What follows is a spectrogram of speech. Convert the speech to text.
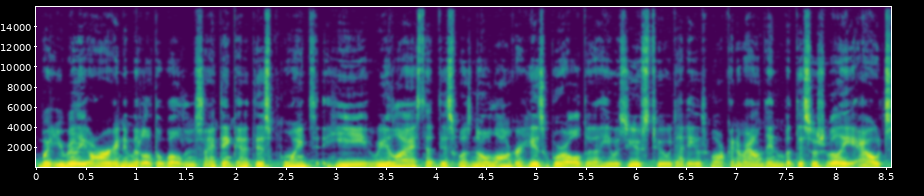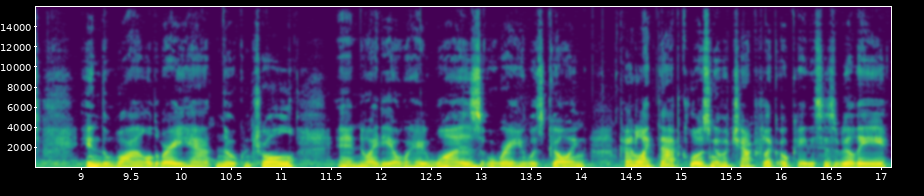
but you really are in the middle of the wilderness. And I think at this point, he realized that this was no longer his world that he was used to, that he was walking around in, but this was really out in the wild where he had no control and no idea where he was or where he was going. Kind of like that closing of a chapter, like, okay, this is really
